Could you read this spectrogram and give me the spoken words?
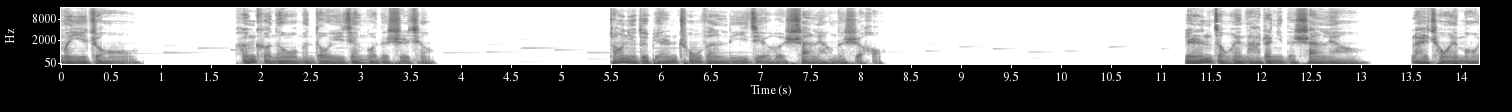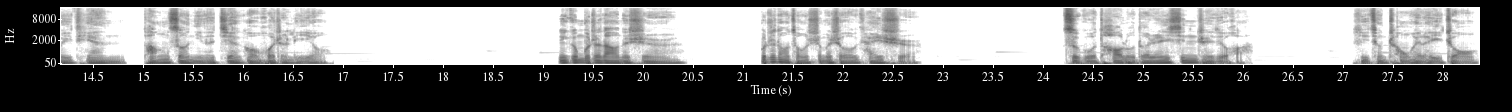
么一种，很可能我们都遇见过的事情：当你对别人充分理解和善良的时候，别人总会拿着你的善良，来成为某一天搪塞你的借口或者理由。你更不知道的是，不知道从什么时候开始，“自古套路得人心”这句话，已经成为了一种。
